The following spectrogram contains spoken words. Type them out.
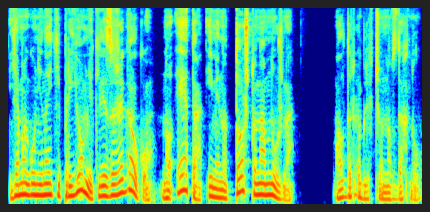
Я могу не найти приемник или зажигалку, но это именно то, что нам нужно. Малдер облегченно вздохнул.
